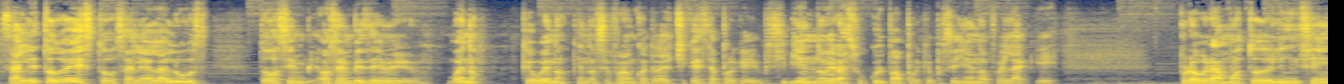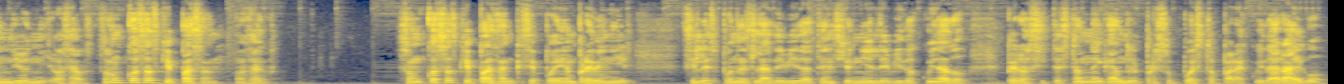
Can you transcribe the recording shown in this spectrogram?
sale todo esto, sale a la luz, todos o sea, en vez de, bueno, qué bueno que no se fueron contra la chica esta, porque si bien no era su culpa, porque pues ella no fue la que programó todo el incendio. o sea, son cosas que pasan. O sea, son cosas que pasan que se pueden prevenir si les pones la debida atención y el debido cuidado. Pero si te están negando el presupuesto para cuidar algo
